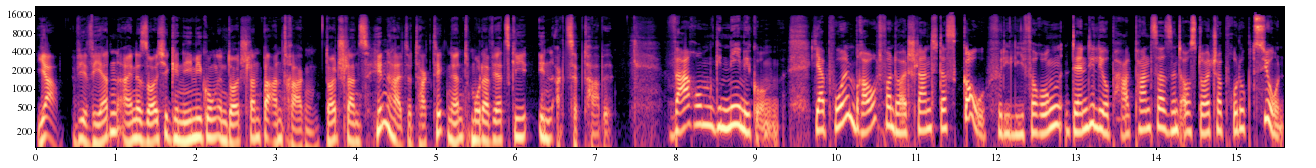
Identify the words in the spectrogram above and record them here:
ja, wir werden eine solche Genehmigung in Deutschland beantragen. Deutschlands Hinhaltetaktik nennt Morawiecki inakzeptabel. Warum Genehmigung? Ja, Polen braucht von Deutschland das Go für die Lieferung, denn die Leopardpanzer sind aus deutscher Produktion.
